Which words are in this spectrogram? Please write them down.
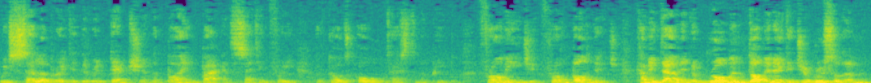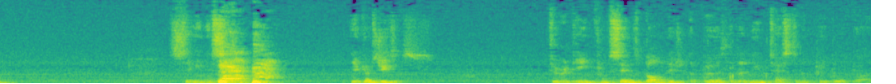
which celebrated the redemption, the buying back and setting free of God's Old Testament people from Egypt, from bondage, coming down into Roman dominated Jerusalem, singing this song. Here comes Jesus to redeem from sin's bondage at the birth of the New Testament people of God.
